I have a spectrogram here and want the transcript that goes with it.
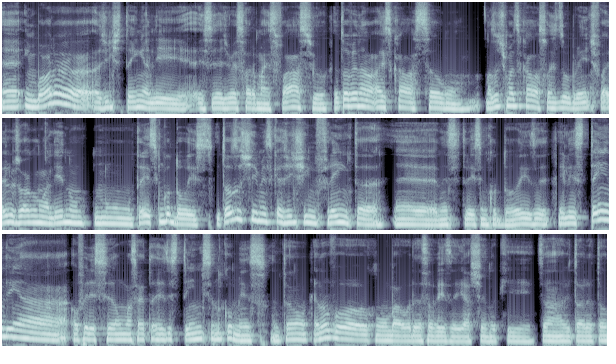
É, embora a gente tenha ali esse adversário mais fácil, eu tô vendo a, a escalação, nas últimas escalações do Brentford, eles jogam ali num, num 3-5-2. E todos os times que a gente enfrenta é, nesse 3-5-2, eles tendem a oferecer uma certa resistência no começo. Então, eu não vou com o baú dessa vez aí, achando que será uma vitória tão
